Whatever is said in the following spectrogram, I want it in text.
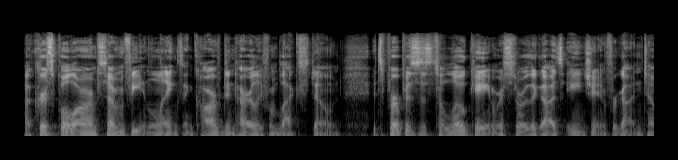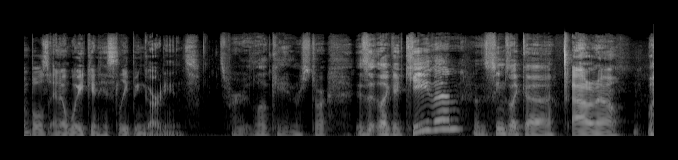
a pole arm seven feet in length and carved entirely from black stone. Its purpose is to locate and restore the god's ancient and forgotten temples and awaken his sleeping guardians. It's for locate and restore. Is it like a key then? It seems like a. I don't know.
